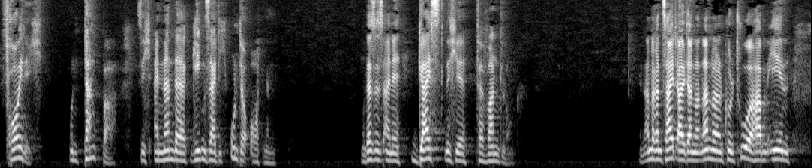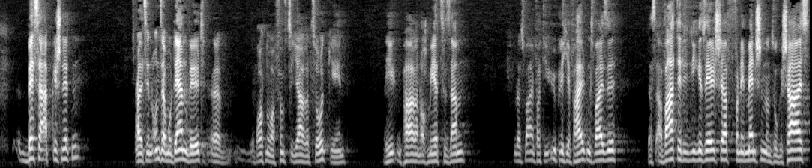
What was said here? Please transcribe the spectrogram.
freudig und dankbar, sich einander gegenseitig unterordnen. Und das ist eine geistliche Verwandlung. In anderen Zeitaltern und anderen Kulturen haben Ehen besser abgeschnitten als in unserer modernen Welt. Äh, wir brauchen nur mal 50 Jahre zurückgehen. Da hielten Paare noch mehr zusammen. Und das war einfach die übliche Verhaltensweise. Das erwartete die Gesellschaft von den Menschen und so geschah es.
